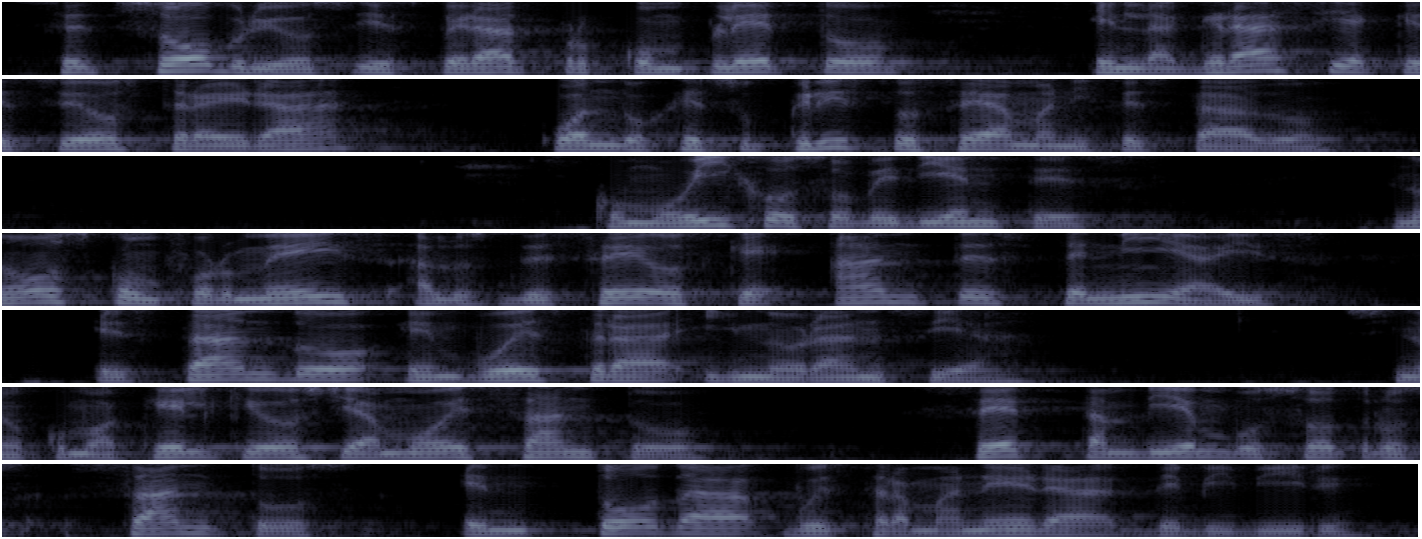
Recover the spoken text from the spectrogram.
sed sobrios y esperad por completo en la gracia que se os traerá cuando Jesucristo sea manifestado. Como hijos obedientes, no os conforméis a los deseos que antes teníais, estando en vuestra ignorancia sino como aquel que os llamó es santo, sed también vosotros santos en toda vuestra manera de vivir.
